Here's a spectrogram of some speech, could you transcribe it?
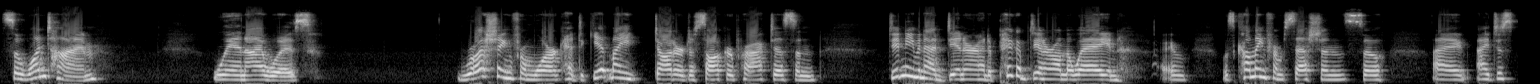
So, one time when I was rushing from work, had to get my daughter to soccer practice, and didn't even have dinner. had to pick up dinner on the way, and I was coming from sessions, so I I just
